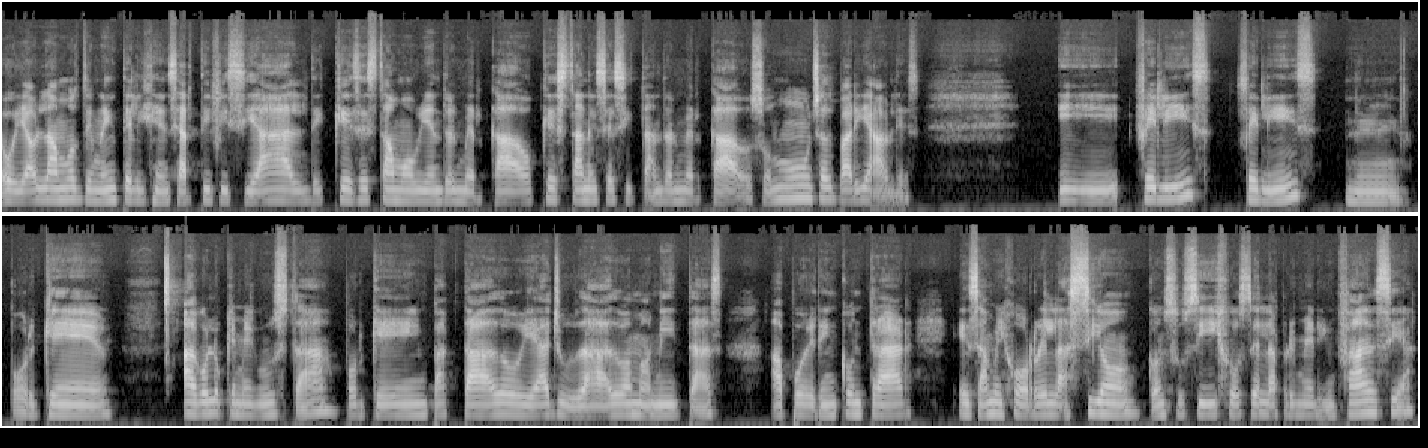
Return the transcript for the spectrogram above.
hoy hablamos de una inteligencia artificial, de qué se está moviendo el mercado, qué está necesitando el mercado, son muchas variables. Y feliz, feliz, mm, porque hago lo que me gusta, porque he impactado, he ayudado a mamitas a poder encontrar esa mejor relación con sus hijos de la primera infancia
